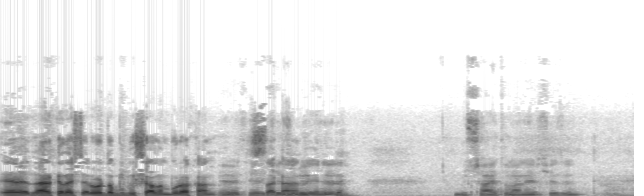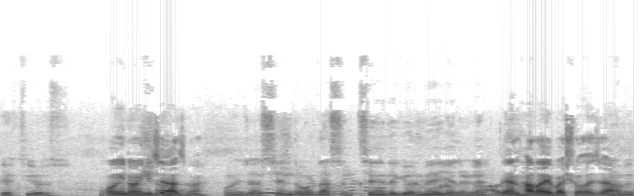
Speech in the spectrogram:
Evet arkadaşlar orada buluşalım. Burakan Evet Sakan'ın düğününde. Müsait olan herkesi bekliyoruz. Oyun oynayacağız İnşallah. mı? Oynayacağız. Sen de oradasın. Seni de görmeye gelirler. Ben halay başı olacağım. Abi.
